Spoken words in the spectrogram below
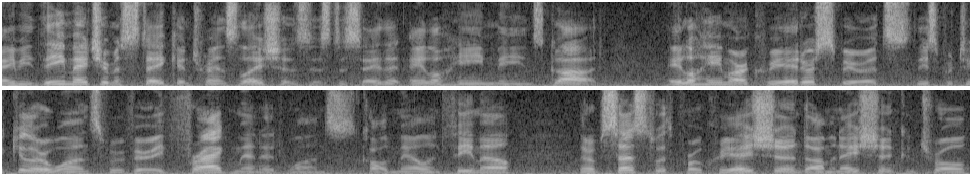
Maybe the major mistake in translations is to say that Elohim means God. Elohim are creator spirits. These particular ones were very fragmented ones called male and female. They're obsessed with procreation, domination, control,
